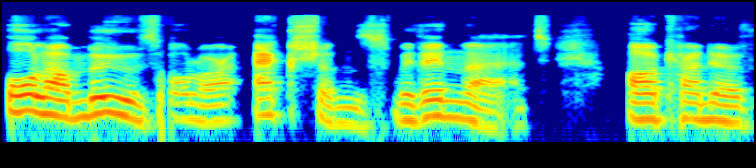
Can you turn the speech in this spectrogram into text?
all our moves all our actions within that are kind of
